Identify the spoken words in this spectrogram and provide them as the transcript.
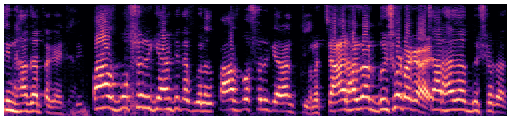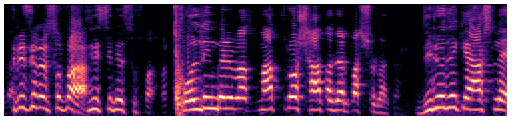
তিন হাজার টাকা এটা। পাঁচ বছরের গ্যারান্টি থাকবে পাঁচ বছরের গ্যারান্টি মানে চার হাজার দুইশো টাকায়? চার হাজার দুশো টাকা। থ্রি সিটের সোফা? থ্রি সিটের সোফা। ফোল্ডিং বেড মাত্র সাত হাজার পাঁচশো টাকা। ভিডিও দেখে আসলে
